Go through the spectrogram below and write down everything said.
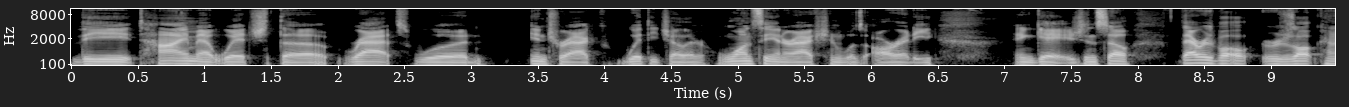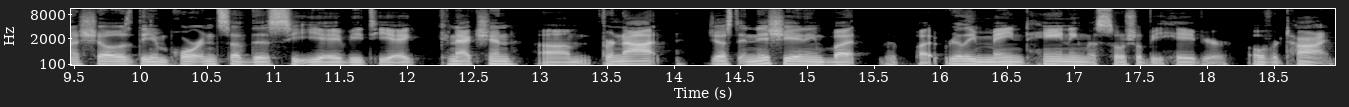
the time at which the rats would interact with each other once the interaction was already engaged. And so that result, result kind of shows the importance of this CEA VTA connection um, for not just initiating, but but really maintaining the social behavior over time.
